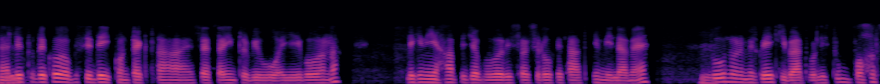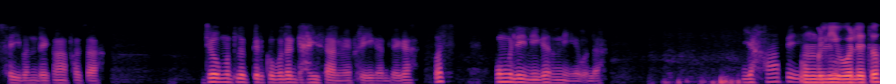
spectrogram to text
पहले तो देखो अब सीधे ही कॉन्टेक्ट था हाँ ऐसा ऐसा इंटरव्यू हुआ ये वो है ना? लेकिन यहाँ पे जब रिसर्चरों के साथ भी मिला मैं तो उन्होंने मेरे को एक ही बात बोली तू बहुत सही बंदे कहाँ फंसा? जो मतलब तेरे को बोला ढाई साल में फ्री कर देगा बस उंगली नहीं करनी है बोला। यहाँ पे उंगली बोले तो?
